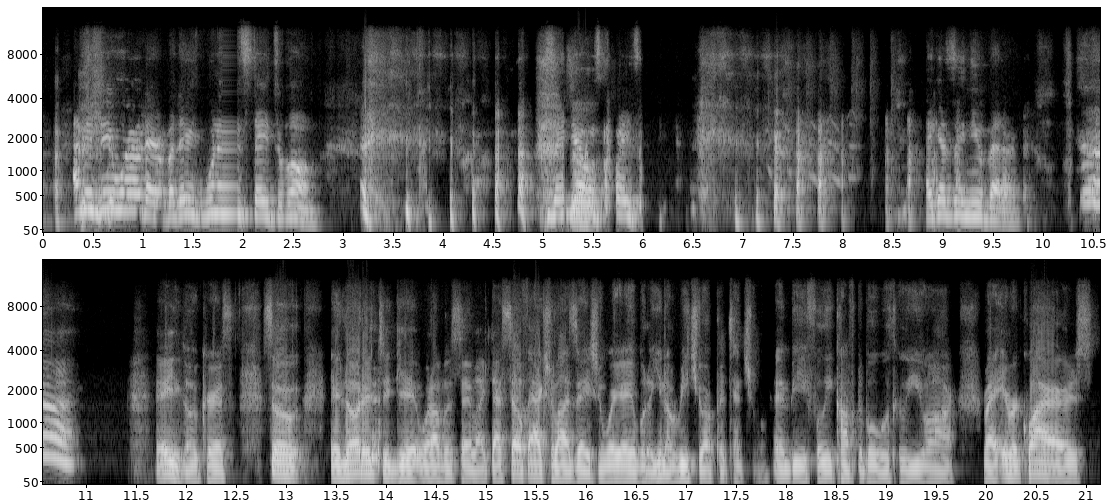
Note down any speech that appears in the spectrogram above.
I mean, they were there, but they wouldn't stay too long. they knew so, it was crazy. I guess they knew better. There you go, Chris. So, in order to get what I'm gonna say, like that self actualization, where you're able to, you know, reach your potential and be fully comfortable with who you are, right? It requires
